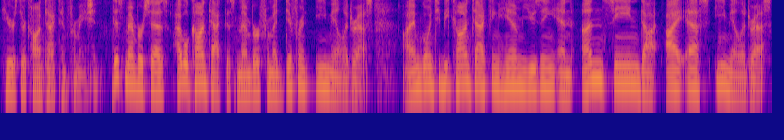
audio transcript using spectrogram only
Here's their contact information. This member says, I will contact this member from a different email address. I am going to be contacting him using an unseen.is email address.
